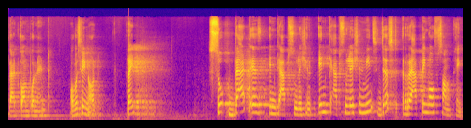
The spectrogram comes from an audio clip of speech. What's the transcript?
that component. Obviously not right? So that is encapsulation. Encapsulation means just wrapping of something.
